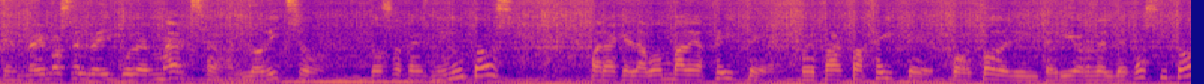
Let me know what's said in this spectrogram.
Tendremos el vehículo en marcha, lo dicho, dos o tres minutos para que la bomba de aceite reparta aceite por todo el interior del depósito,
